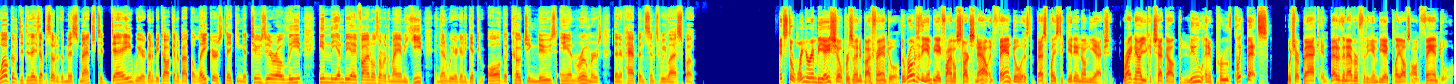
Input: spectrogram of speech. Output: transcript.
Welcome to today's episode of The Mismatch. Today, we are going to be talking about the Lakers taking a 2 0 lead in the NBA Finals over the Miami Heat. And then we are going to get to all the coaching news and rumors that have happened since we last spoke. It's the Ringer NBA show presented by FanDuel. The road to the NBA Finals starts now, and FanDuel is the best place to get in on the action. Right now, you can check out the new and improved Quick Bets, which are back and better than ever for the NBA playoffs on FanDuel.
